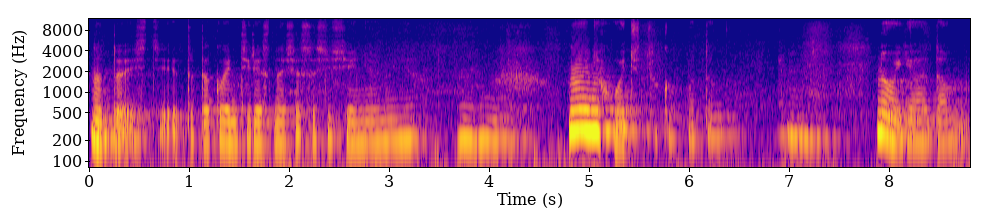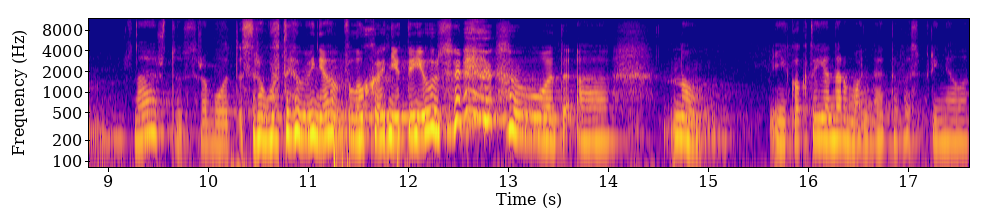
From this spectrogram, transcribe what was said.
Ну, то есть, это такое интересное сейчас ощущение у меня. Ну не хочется как будто бы. Ну, я там знаю, что с работы, с работы у меня плохо, нет и уже. вот, а, ну, и как-то я нормально это восприняла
